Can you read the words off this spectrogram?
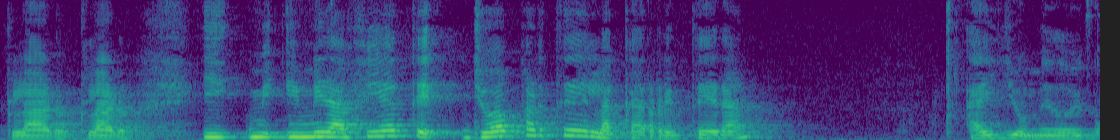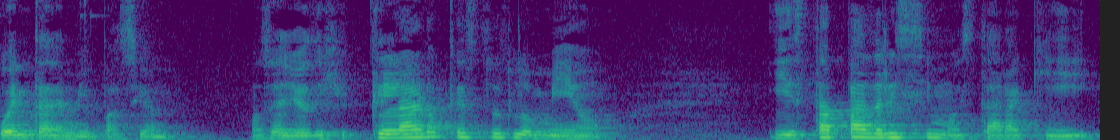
claro, claro. Y, y mira, fíjate, yo aparte de la carretera, ahí yo me doy cuenta de mi pasión. O sea, yo dije, claro que esto es lo mío y está padrísimo estar aquí,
